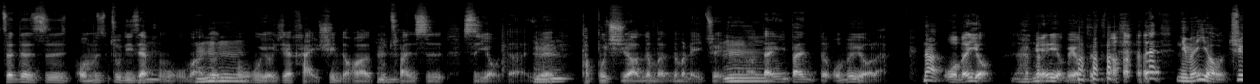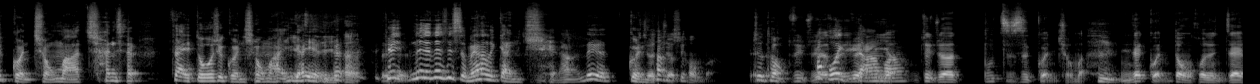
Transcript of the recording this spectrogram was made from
真的是我们驻地在澎湖嘛，那澎湖有一些海训的话，不穿是是有的，因为他不需要那么那么累赘啊。但一般的我们有了，那我们有，别人有没有？但你们有去滚穷麻穿着？再多去滚球嘛，应该也可以。那个那是什么样的感觉啊？那个滚上去就痛嘛，就痛。最主要不会压吗？最主要不只是滚球嘛，嗯，你在滚动或者你在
